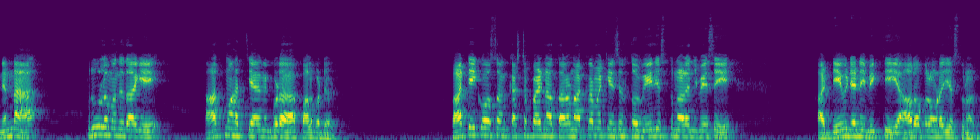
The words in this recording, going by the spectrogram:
నిన్న పురుగుల మందు దాగి ఆత్మహత్యానికి కూడా పాల్పడ్డాడు. పార్టీ కోసం కష్టపడిన తనను అక్రమ కేసులతో వేధిస్తున్నాడని చెప్పేసి ఆ డేవిడ్ అనే వ్యక్తి ఆరోపణలు కూడా చేస్తున్నాడు.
